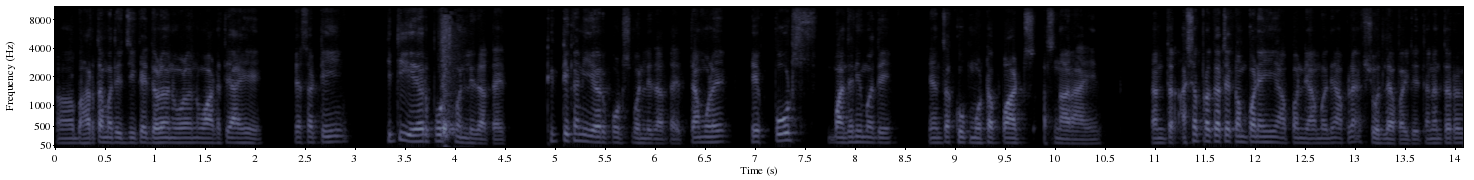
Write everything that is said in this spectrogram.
भारतामध्ये जी काही दळणवळण वाढते आहे त्यासाठी किती एअरपोर्ट्स बनले जात आहेत? ठिकठिकाणी एअरपोर्ट्स बनले जात आहेत. त्यामुळे हे पोर्ट्स बांधणीमध्ये यांचा खूप मोठा पार्ट्स असणार आहे. त्यानंतर अशा प्रकारच्या कंपन्याही आपण यामध्ये आपल्या शोधल्या पाहिजे त्यानंतर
